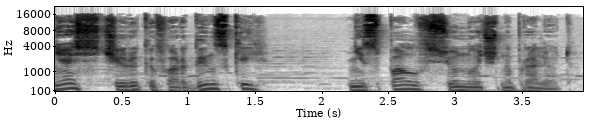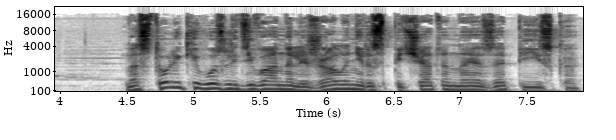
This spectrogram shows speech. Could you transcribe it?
Князь Чирыков-Ордынский не спал всю ночь напролет. На столике возле дивана лежала нераспечатанная записка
